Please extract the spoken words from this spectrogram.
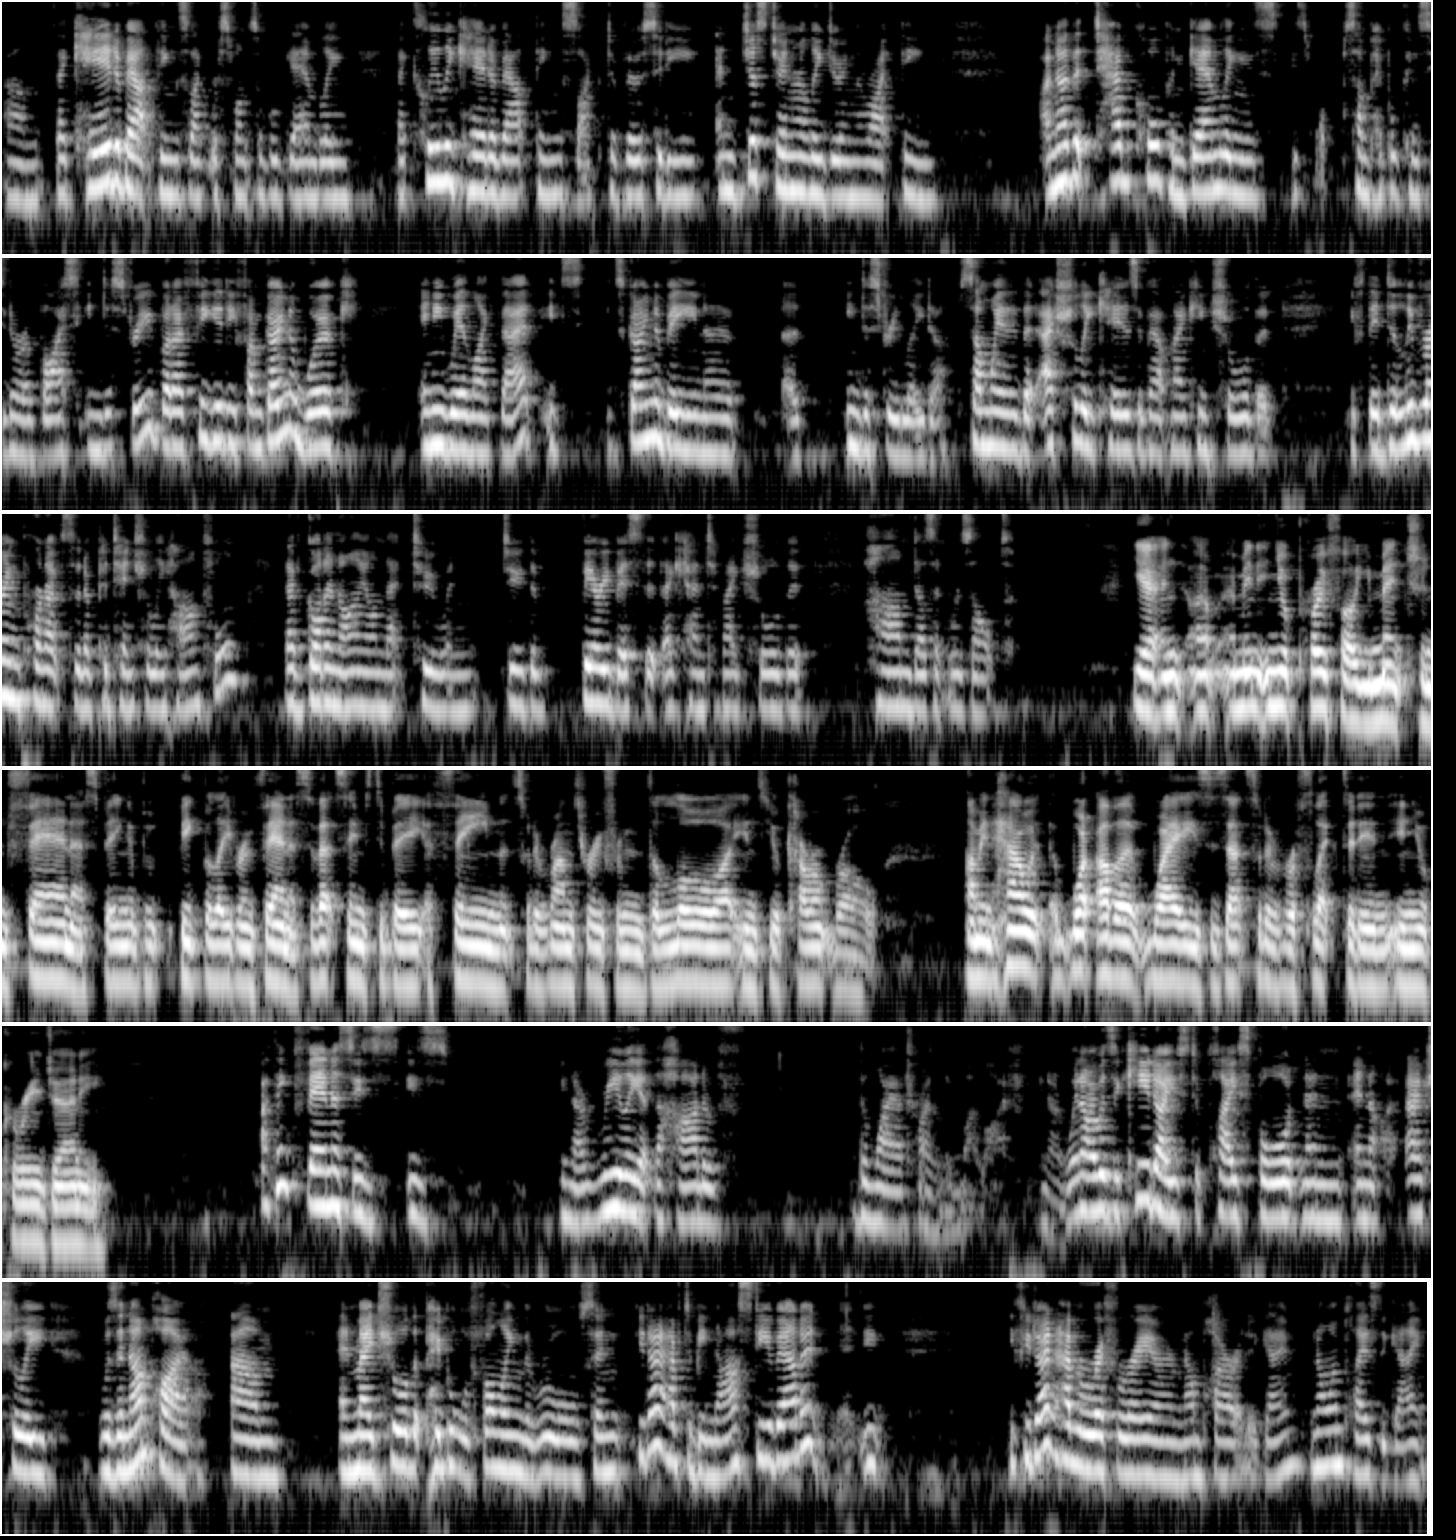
Um, they cared about things like responsible gambling. They clearly cared about things like diversity and just generally doing the right thing. I know that Tabcorp and gambling is, is what some people consider a vice industry, but I figured if I'm going to work anywhere like that, it's it's going to be in a, a industry leader, somewhere that actually cares about making sure that if they're delivering products that are potentially harmful, they've got an eye on that too and do the very best that they can to make sure that harm doesn't result. Yeah, and uh, I mean, in your profile, you mentioned fairness, being a b- big believer in fairness. So that seems to be a theme that sort of run through from the law into your current role. I mean, how? What other ways is that sort of reflected in in your career journey? I think fairness is is, you know, really at the heart of the way I try and live my life. You know, when I was a kid, I used to play sport and and I actually was an umpire. Um, and made sure that people were following the rules. And you don't have to be nasty about it. if you don't have a referee or an umpire at a game, no one plays the game.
